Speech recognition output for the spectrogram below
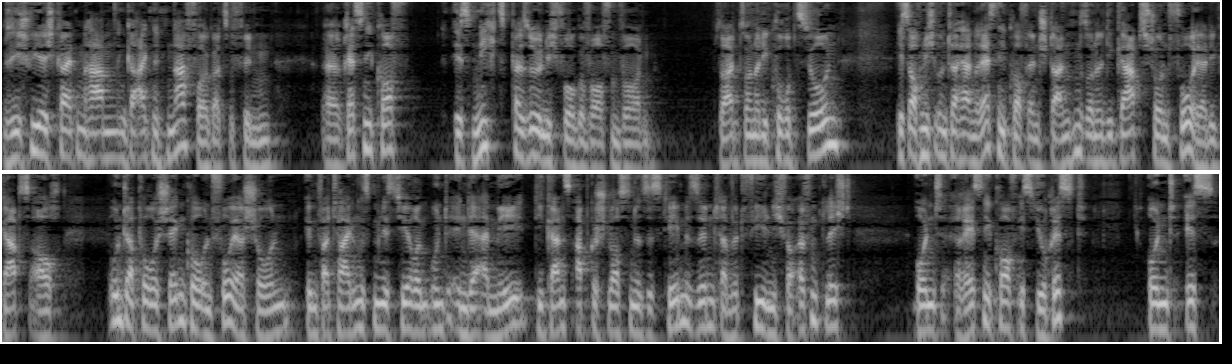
sie Schwierigkeiten haben, einen geeigneten Nachfolger zu finden. Äh, Resnikow ist nichts persönlich vorgeworfen worden, sondern die Korruption ist auch nicht unter Herrn Resnikow entstanden, sondern die gab es schon vorher. Die gab es auch unter Poroschenko und vorher schon im Verteidigungsministerium und in der Armee, die ganz abgeschlossene Systeme sind. Da wird viel nicht veröffentlicht. Und Resnikow ist Jurist und ist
